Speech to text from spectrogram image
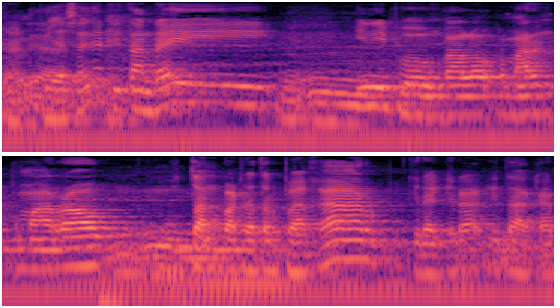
dan ya. biasanya ditandai ini bung kalau kemarin kemarau hutan pada terbakar kira-kira kita akan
